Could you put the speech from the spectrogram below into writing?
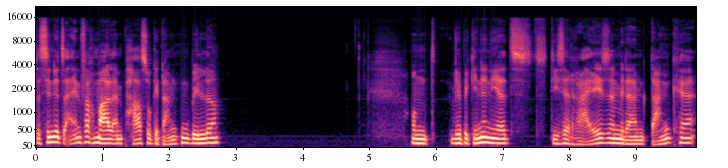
Das sind jetzt einfach mal ein paar so Gedankenbilder. Und wir beginnen jetzt diese Reise mit einem Danke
